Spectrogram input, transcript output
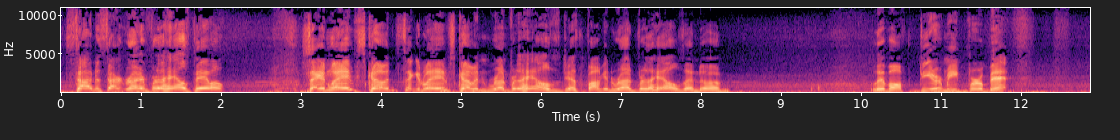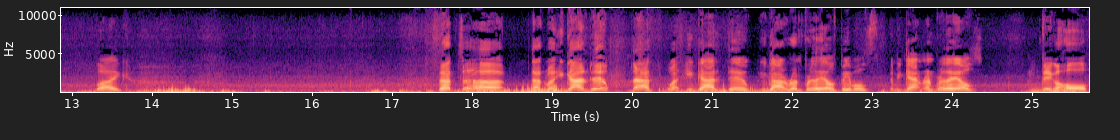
It's time to start running for the hills, people. Second wave's coming, second wave's coming. Run for the hills. Just fucking run for the hills and, uh, live off deer meat for a bit. Like, that's, uh, that's what you gotta do. That's what you gotta do. You gotta run for the hills, peoples. If you can't run for the hills, dig a hole.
